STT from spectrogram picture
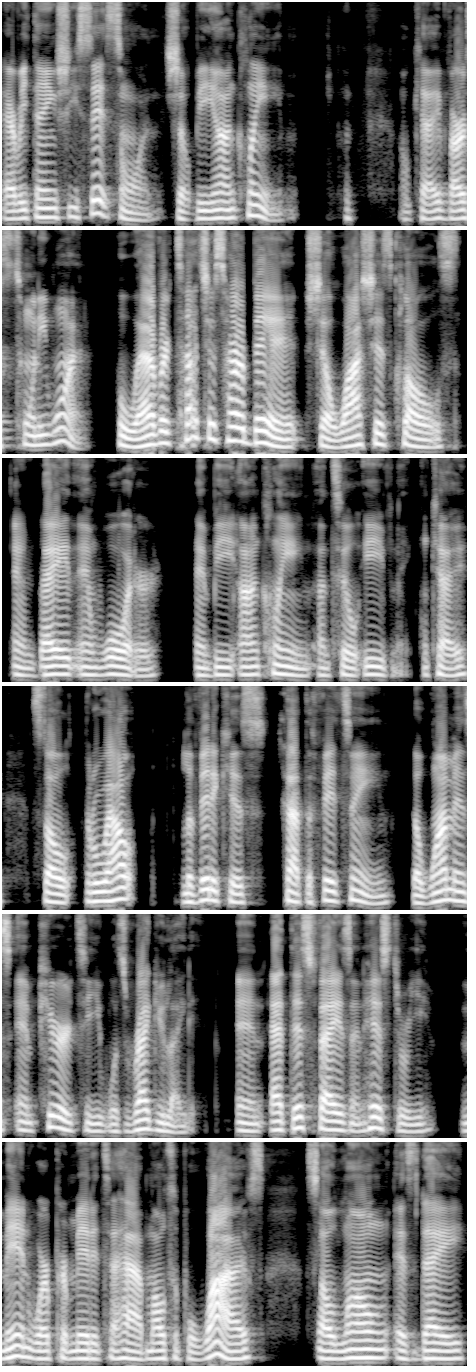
Everything she sits on shall be unclean. okay, verse 21. Whoever touches her bed shall wash his clothes and bathe in water and be unclean until evening. Okay, so throughout Leviticus chapter 15, the woman's impurity was regulated. And at this phase in history, men were permitted to have multiple wives so long as they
